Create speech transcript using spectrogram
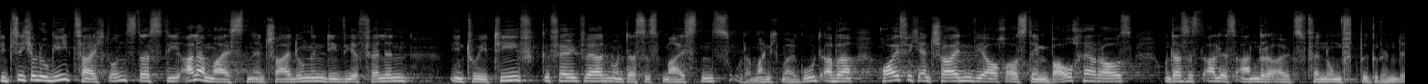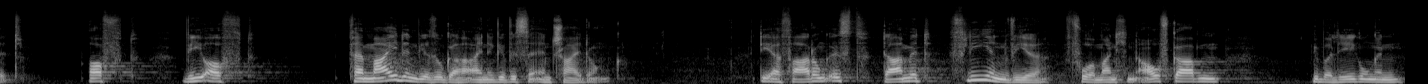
Die Psychologie zeigt uns, dass die allermeisten Entscheidungen, die wir fällen, intuitiv gefällt werden und das ist meistens oder manchmal gut, aber häufig entscheiden wir auch aus dem Bauch heraus und das ist alles andere als Vernunft begründet. Oft, wie oft vermeiden wir sogar eine gewisse Entscheidung. Die Erfahrung ist, damit fliehen wir vor manchen Aufgaben, Überlegungen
